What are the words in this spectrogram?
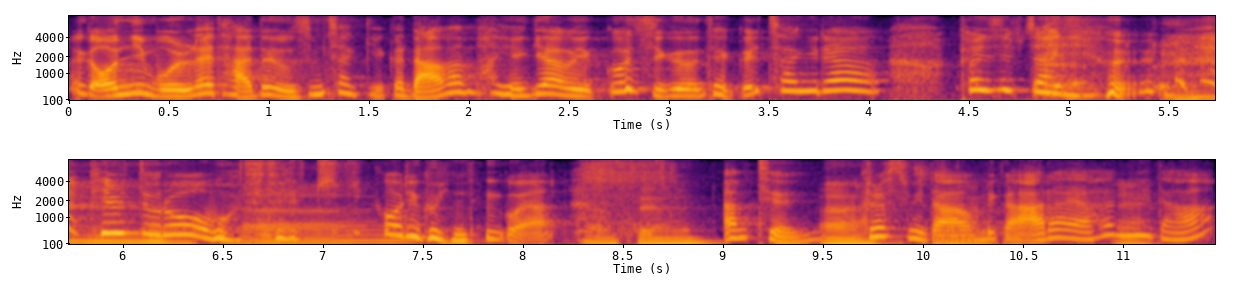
그러니까 언니 몰래 다들 웃음 참기. 그러니까 나만 막 얘기하고 있고 지금 댓글창이랑 편집자님을 필두로 모두들이 킥킥거리고 있는 거야. 아무튼 아무튼 아, 그렇습니다. 죄송합니다. 우리가 알아야 합니다.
